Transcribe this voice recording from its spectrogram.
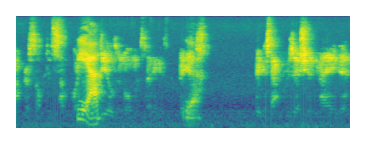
Microsoft at some point. Yeah. The deal's enormous. I think it's the biggest, biggest acquisition made in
